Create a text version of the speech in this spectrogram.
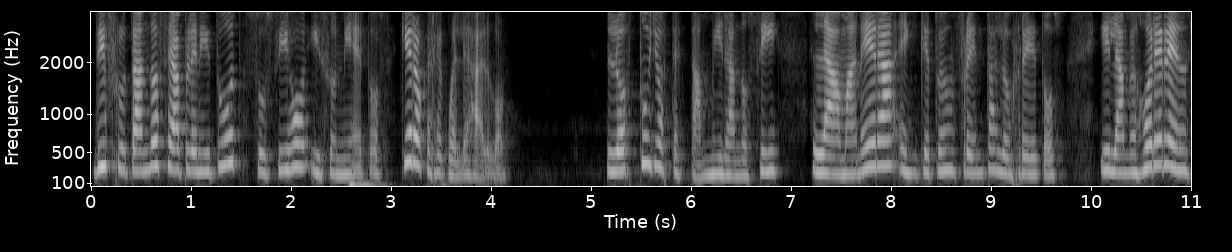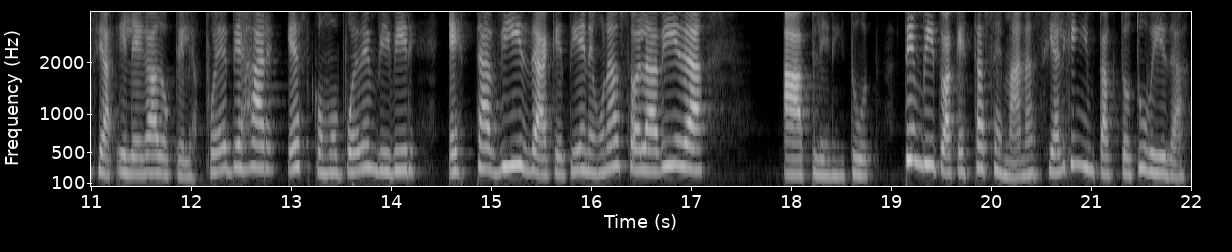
disfrutándose a plenitud sus hijos y sus nietos. Quiero que recuerdes algo. Los tuyos te están mirando, sí, la manera en que tú enfrentas los retos y la mejor herencia y legado que les puedes dejar es cómo pueden vivir esta vida que tienen, una sola vida a plenitud. Te invito a que esta semana, si alguien impactó tu vida,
